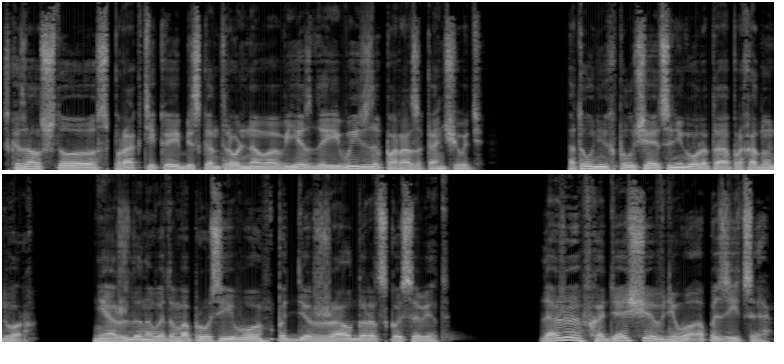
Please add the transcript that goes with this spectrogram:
Сказал, что с практикой бесконтрольного въезда и выезда пора заканчивать. А то у них получается не город, а проходной двор. Неожиданно в этом вопросе его поддержал городской совет. Даже входящая в него оппозиция.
